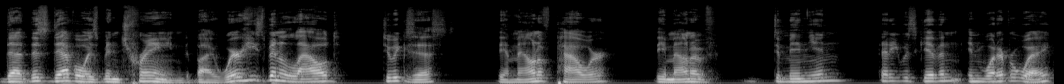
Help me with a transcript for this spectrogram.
that this devil has been trained by where he's been allowed to exist, the amount of power, the amount of dominion that he was given in whatever way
